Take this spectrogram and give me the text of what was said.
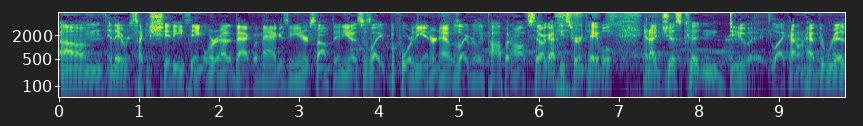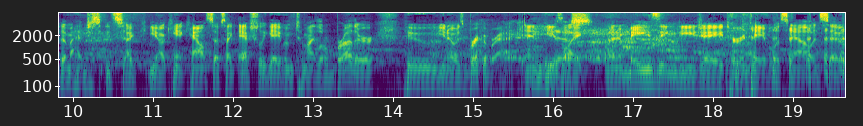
Um, and they were just like a shitty thing ordered out of the back of a magazine or something. You know, this was like before the internet was like really popping off. So I got these turntables and I just couldn't do it. Like, I don't have the rhythm. I just, it's like, you know, I can't count stuff. So I actually gave them to my little brother who, you know, is bric-a-brac. And he's Yes. like an amazing DJ, turntablist now. And so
